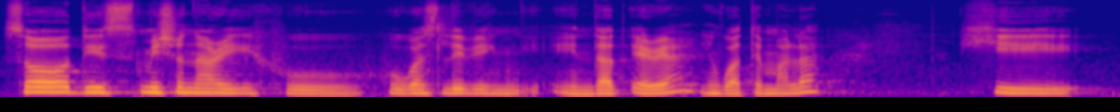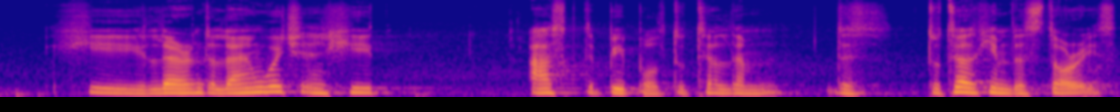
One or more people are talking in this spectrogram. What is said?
So this missionary who who was living in that area in Guatemala, he he learned the language and he asked the people to tell them this, to tell him the stories.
